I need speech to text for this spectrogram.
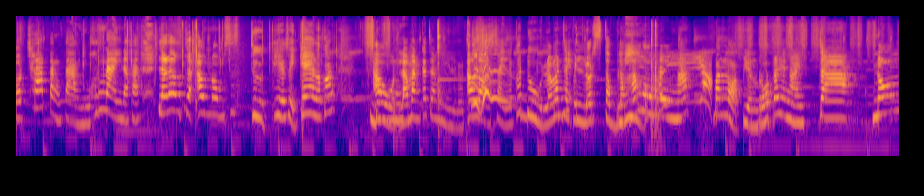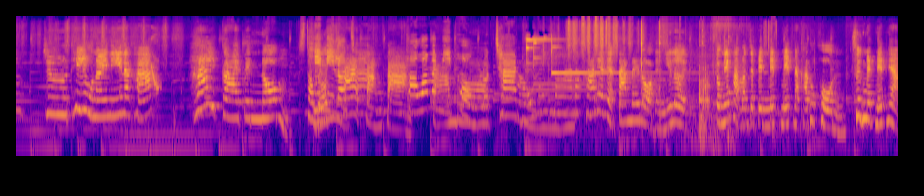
รสชาติต่างๆ อยู่ข้างในนะคะ แล้วเราจะเอานมจืดเทใส่แก้วแล้วก็ดูดแล้วมันก็จะมีรสเอาหลอดใส่แล้วก็ดูดแล้วมันจะเป็นรสสตรอเบอแล้วรี่ถ้างงๆนะ มันหลอดเปลี่ยนรสได้ยังไง จากนมจืดที่อยู่ในนี้นะคะ ให้กลายเป็นนมที่มีรสชาชาติติต่างๆ เพราะว่ามันมีผงรสชาติอเขายู่ให้มานะคะเนี่ยเนี่ยตามในหลอดอย่างนี้เลย ตรงนี้ค่ะมันจะเป็นเม็ดเม็ดๆนะคะ ทุกคน ซึ่งเม็ดเม็ดๆเนี่ย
